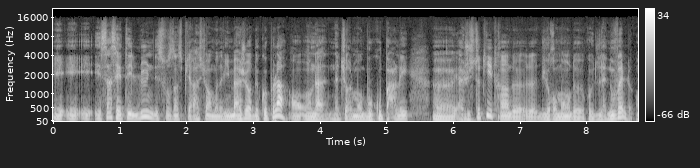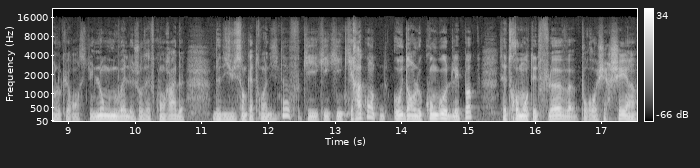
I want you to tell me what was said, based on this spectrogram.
Et, et, et ça, c'était l'une des sources d'inspiration, à mon avis, majeure de Coppola. On, a naturellement beaucoup parlé, à juste titre, hein, du roman de, la nouvelle, en l'occurrence. C'est une longue nouvelle de Joseph Conrad de 1899 qui, qui, qui, qui raconte dans le Congo de l'époque cette remontée de fleuve pour rechercher un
